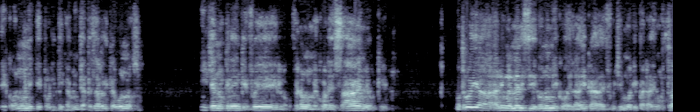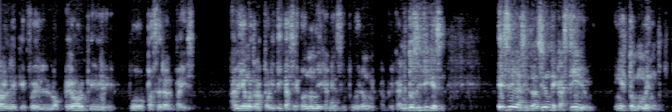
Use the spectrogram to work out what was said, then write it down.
económica y políticamente, a pesar de que algunos ya no creen que fue, fueron los mejores años, que otro día haré un análisis económico de la década de Fujimori para demostrarle que fue lo peor que pudo pasar al país. Habían otras políticas económicas que se pudieron aplicar. Entonces, fíjese, esa es la situación de Castillo en estos momentos.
